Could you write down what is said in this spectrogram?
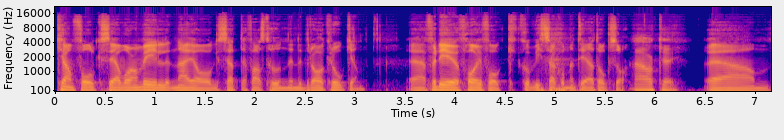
kan folk säga vad de vill när jag sätter fast hunden i dragkroken. Eh, för det har ju folk, vissa kommenterat också. ah, okay. Ehm,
